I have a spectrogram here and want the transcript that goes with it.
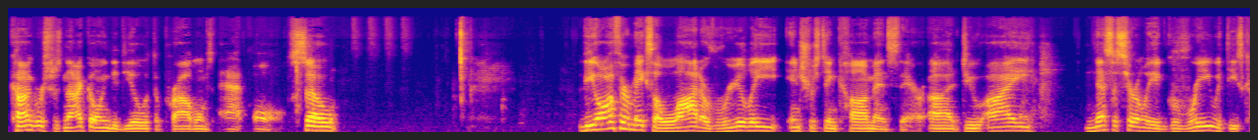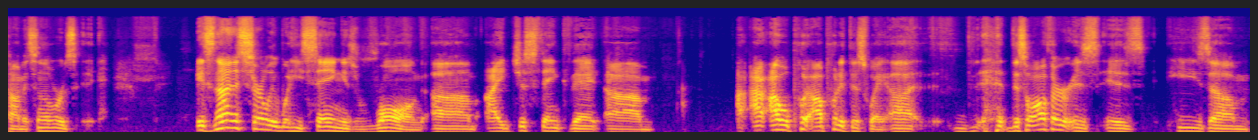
Congress was not going to deal with the problems at all. So the author makes a lot of really interesting comments there. Uh, do I necessarily agree with these comments? In other words, it's not necessarily what he's saying is wrong. Um, I just think that um, I, I, will put I'll put it this way. Uh, this author is is he's um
